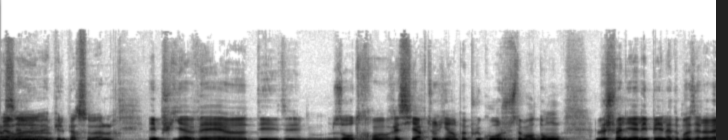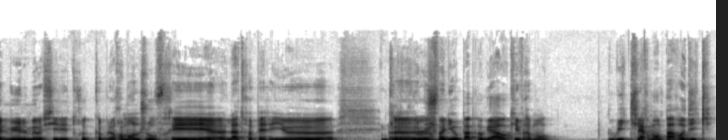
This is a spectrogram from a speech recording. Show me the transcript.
Merlin et puis le Perceval. Et puis il y avait euh, des, autres récits arthuriens un peu plus courts, justement, dont Le Chevalier à l'épée et la Demoiselle à la mule, mais aussi des trucs comme le roman de Geoffrey, euh, L'âtre périlleux, Le Chevalier au Papegao, qui est vraiment lui clairement parodique.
